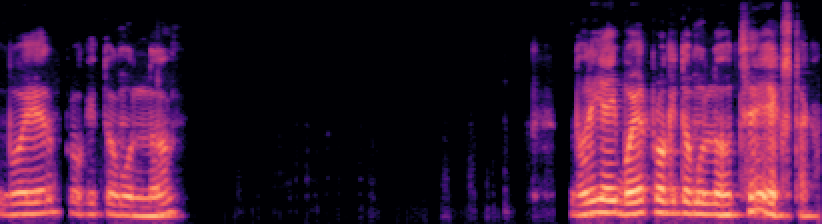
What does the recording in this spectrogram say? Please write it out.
বইয়ের প্রকৃত মূল্য ধরি এই বইয়ের প্রকৃত মূল্য হচ্ছে এক্স টাকা।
